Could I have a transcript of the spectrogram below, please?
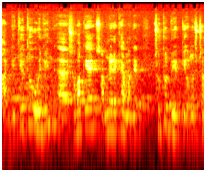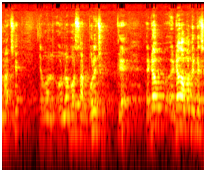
আর দ্বিতীয়ত, ওই দিন সভাকে সামনে রেখে আমাদের ছোট দুই একটি অনুষ্ঠান আছে। যেমন অর্ণব স্যার বলেছেন যে এটাও এটাও আমাদের কাছে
